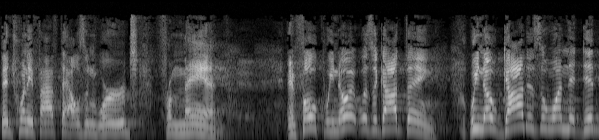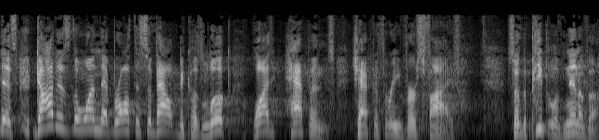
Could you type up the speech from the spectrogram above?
than 25,000 words from man. And folk, we know it was a God thing. We know God is the one that did this. God is the one that brought this about because look what happens. Chapter 3, verse 5. So the people of Nineveh,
